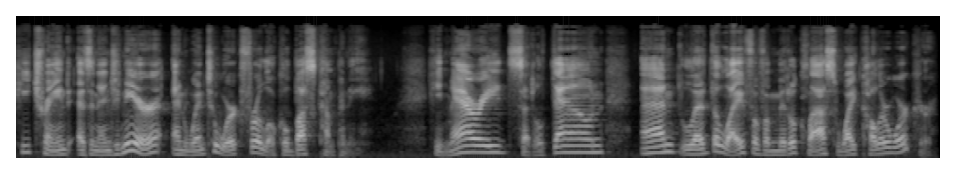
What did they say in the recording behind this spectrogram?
he trained as an engineer and went to work for a local bus company. He married, settled down, and led the life of a middle class white collar worker.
